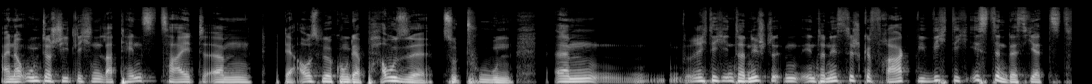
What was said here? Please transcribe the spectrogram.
einer unterschiedlichen Latenzzeit ähm, der Auswirkung der Pause zu tun. Ähm, richtig internistisch, internistisch gefragt, wie wichtig ist denn das jetzt,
